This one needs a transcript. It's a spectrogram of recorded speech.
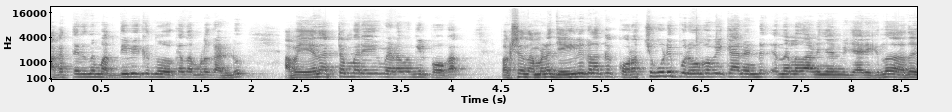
അകത്തിരുന്ന് മദ്യപിക്കുന്നതും ഒക്കെ നമ്മൾ കണ്ടു. അപ്പോൾ ഏതറ്റം വരെയും വേണമെങ്കിൽ പോകാം. പക്ഷെ നമ്മുടെ ജയിലുകളൊക്കെ കുറച്ചുകൂടി പുരോഗമിക്കാനുണ്ട് എന്നുള്ളതാണ് ഞാൻ വിചാരിക്കുന്നത്. അത്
